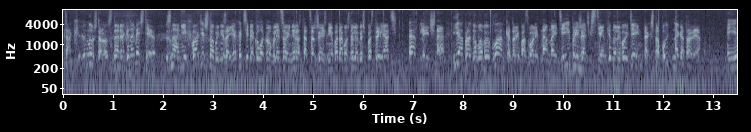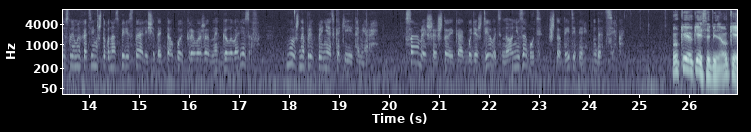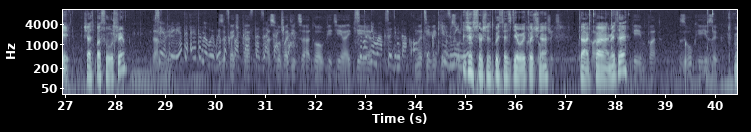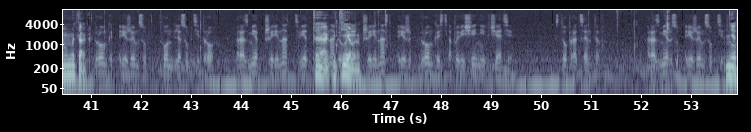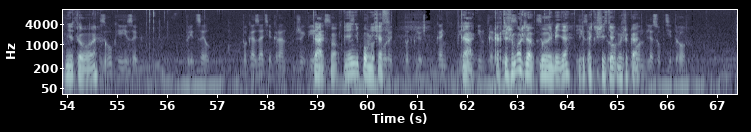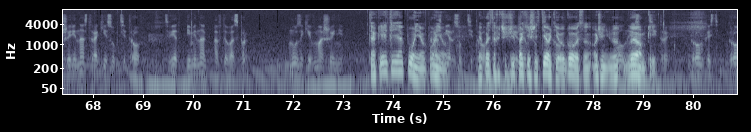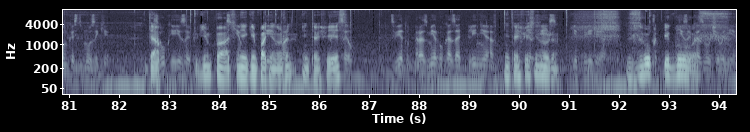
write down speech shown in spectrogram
Так, ну что, снаряга на месте? Знаний хватит, чтобы не заехать себе кулаком в лицо и не расстаться с жизнью, потому что любишь пострелять? Отлично. Я продумываю план, который позволит нам найти и прижать к стенке нулевой день, так что будь наготове. Если мы хотим, чтобы нас перестали считать толпой кровожадных головорезов, нужно предпринять какие-то меры. Сам реши, что и как будешь делать, но не забудь, что ты теперь дедсек. Окей, окей, Сабина, окей. Сейчас послушаем. Всем привет, это новый выпуск Закачка. подкаста «Закачка». Освободиться от OPT Сегодня мы обсудим, как оптик изменил... Сейчас все сейчас быстро сделаю точно. Так, Пар- параметры. Геймпад. Звук и язык. По-моему, так. Громко. Режим суб. Фон для субтитров. Размер, ширина, цвет. Так, где говоря, он? Ширина, режим, громкость оповещений в чате. Сто процентов. Размер, суб, режим субтитров. Нет, не то. Звук и язык. Прицел. Показать экран GPS. Так, я не помню сейчас. Подключ... кон- Так. Как-то же можно вырубить, да? Или язык, потише сделать мужика? для субтитров. Ширина строки субтитров. Цвет, имена, автовоспор. Музыки в машине. Так, это я понял, понял. Я просто хочу чуть Режим потише сделать его голос, он очень громкий. субтитры. Громкость, громкость музыки. Так, Звук и язык. геймпад. Схем, Мне геймпад не нужен. Интерфейс. Прицел. Цвет, размер указать, линия авто. Интерфейс не нужен. Видео. Звук и Язык голос. озвучивания.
